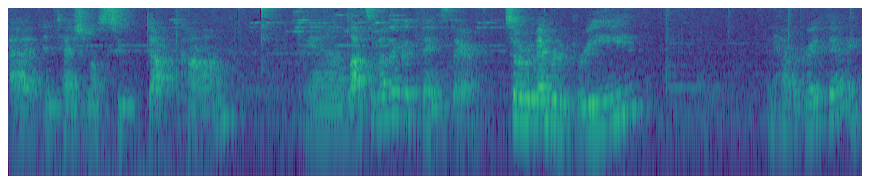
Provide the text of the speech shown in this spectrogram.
at intentionalsoup.com and lots of other good things there. So remember to breathe and have a great day.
